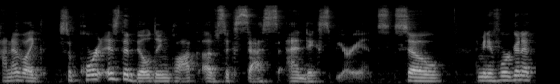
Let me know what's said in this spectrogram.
kind of like support is the building block of success and experience. So i mean if we're going to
